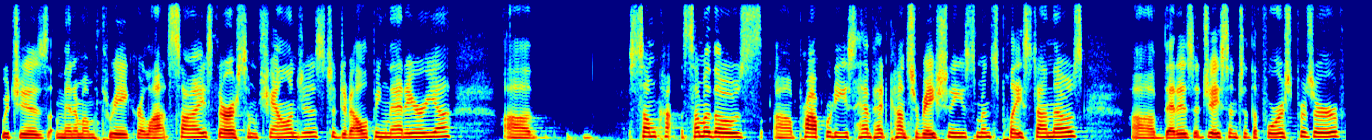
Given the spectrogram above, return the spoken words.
which is a minimum three acre lot size. There are some challenges to developing that area. Uh, some, co- some of those uh, properties have had conservation easements placed on those. Uh, that is adjacent to the forest preserve.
